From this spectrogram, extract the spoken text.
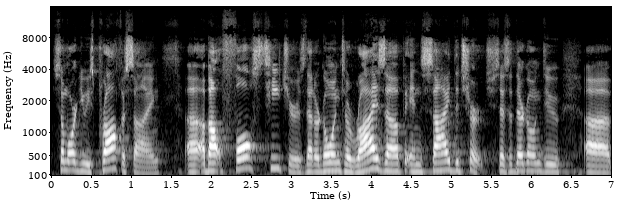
some argue he's prophesying uh, about false teachers that are going to rise up inside the church. He says that they're going to. Uh,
